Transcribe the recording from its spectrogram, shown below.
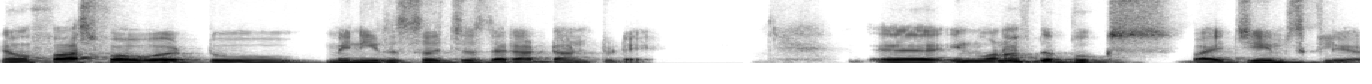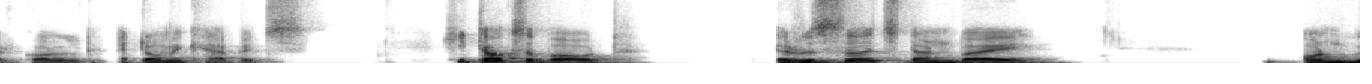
Now, fast forward to many researches that are done today. Uh, in one of the books by James Clear called Atomic Habits, he talks about a research done by on,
